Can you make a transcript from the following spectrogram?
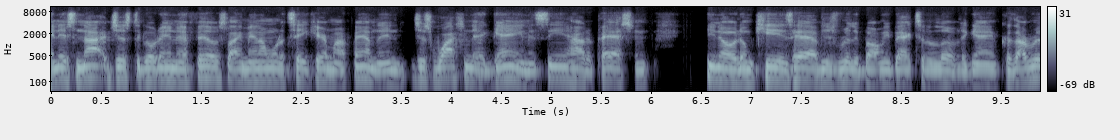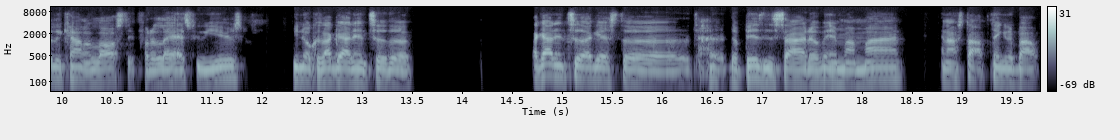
and it's not just to go to NFL. It's like, man, I want to take care of my family. And just watching that game and seeing how the passion, you know, them kids have just really brought me back to the love of the game because I really kind of lost it for the last few years, you know, because I got into the, I got into, I guess, the the business side of it in my mind, and I stopped thinking about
